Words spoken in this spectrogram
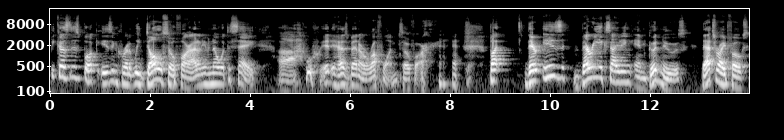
because this book is incredibly dull so far. I don't even know what to say. Uh, whew, it has been a rough one so far. but there is very exciting and good news. That's right, folks.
